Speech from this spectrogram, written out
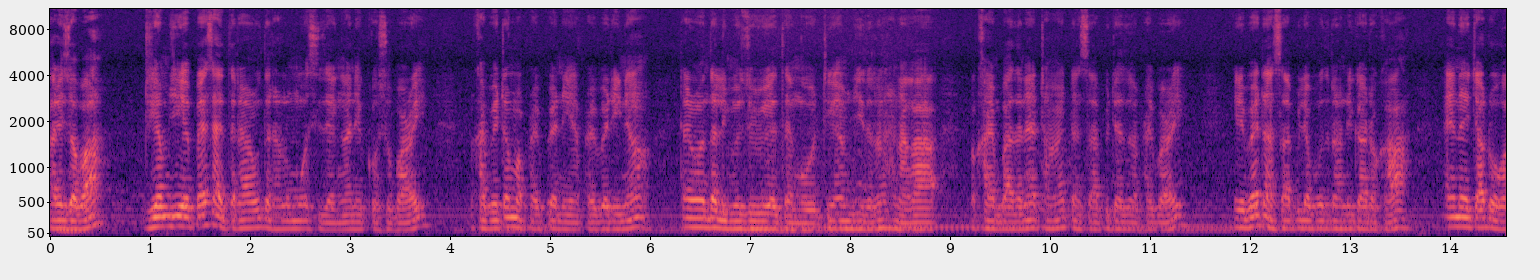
ဒါလေးဆိုပါ DMG အပဲဆိုင်တရာလုံးတရာလုံးမအစီအစဉ်ကနေကိုဆိုပါရီခပိတမှာ private နေရ private ဒီနော်တိုင်ဝမ်တက်လီမျိုးစုရဲ့အတန်ကို DMG တရာဌာနကမခိုင်ပါတဲ့ထောင်တန်စာပိတဲ့ဆို private ရီဒီဘက်တန်စာပိလက်ပေါ်တရာဒီကတော့ခါအဲနဲ့ကြောက်တော့က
